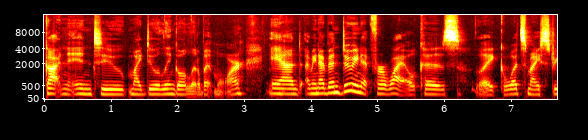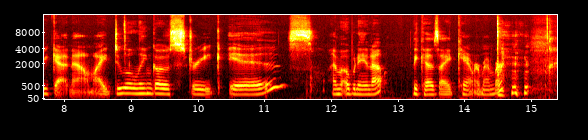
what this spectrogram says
gotten into my Duolingo a little bit more. And I mean, I've been doing it for a while because, like, what's my streak at now? My Duolingo streak is, I'm opening it up because I can't remember.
